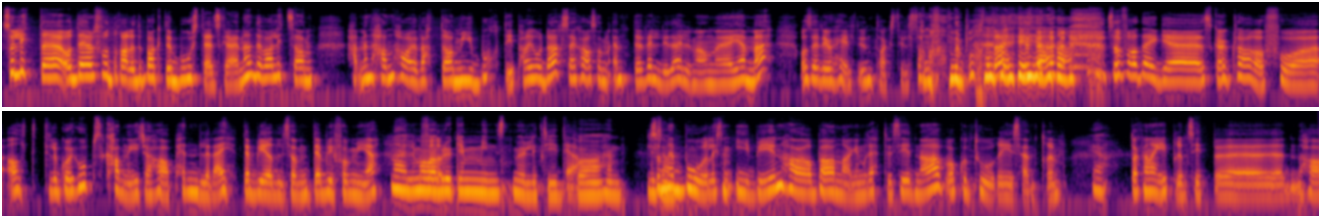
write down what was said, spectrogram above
så litt, eh, og det for å dra det tilbake til bostedsgreiene det var litt sånn, Men han har jo vært da mye borte i perioder, så jeg har sånn, enten det er veldig deilig når han er hjemme, og så er det jo helt unntakstilstand når han er borte. Så for at jeg eh, skal klare å få alt til å gå i hop, så kan jeg ikke ha pendlevei. Det blir, liksom, det blir for mye. Nei, du må For bruke minst mulig tid på å hente Så vi liksom. bor liksom i byen, har barnehagen rett ved siden av og kontoret i sentrum. Ja. Da kan jeg i prinsippet eh, ha,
